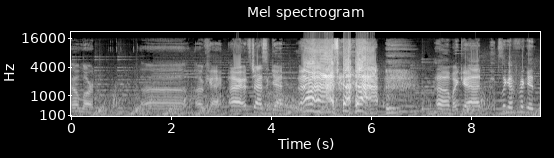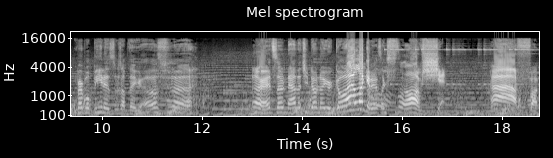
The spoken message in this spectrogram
Oh, Lord. Uh, okay. Alright, let's try this again. Ah! oh my god. It's like a freaking purple penis or something. Oh. Alright, so now that you don't know your goal- Ah, look at it! It's like- Oh, shit. Ah, fuck.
